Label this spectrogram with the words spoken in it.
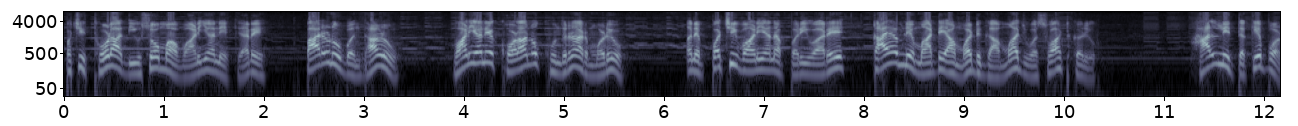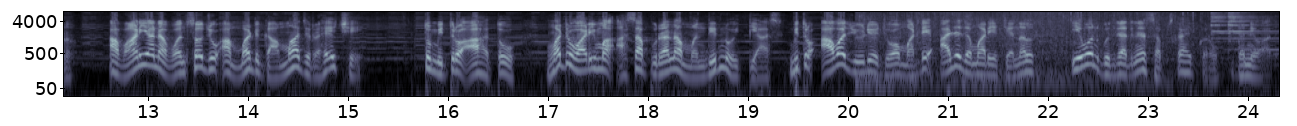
પછી થોડા દિવસોમાં વાણિયાને ઘરે પારણું બંધાણું, વાણિયાને ખોળાનો ખૂંદનાર મળ્યો. અને પછી વાણિયાના પરિવારે કાયમને માટે આ મઢ ગામમાં જ વસવાટ કર્યો. હાલની તકે પણ આ વાણિયાના વંશજો આ મઢ ગામમાં જ રહે છે. તો મિત્રો આ હતો મઢવાડીમાં આશાપુરાના મંદિરનો ઇતિહાસ. મિત્રો, આવા જ વીડિયો જોવા માટે આજે જ અમારી ચેનલ એવન ગુજરાતીને સબસ્ક્રાઇબ કરો. ધન્યવાદ.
